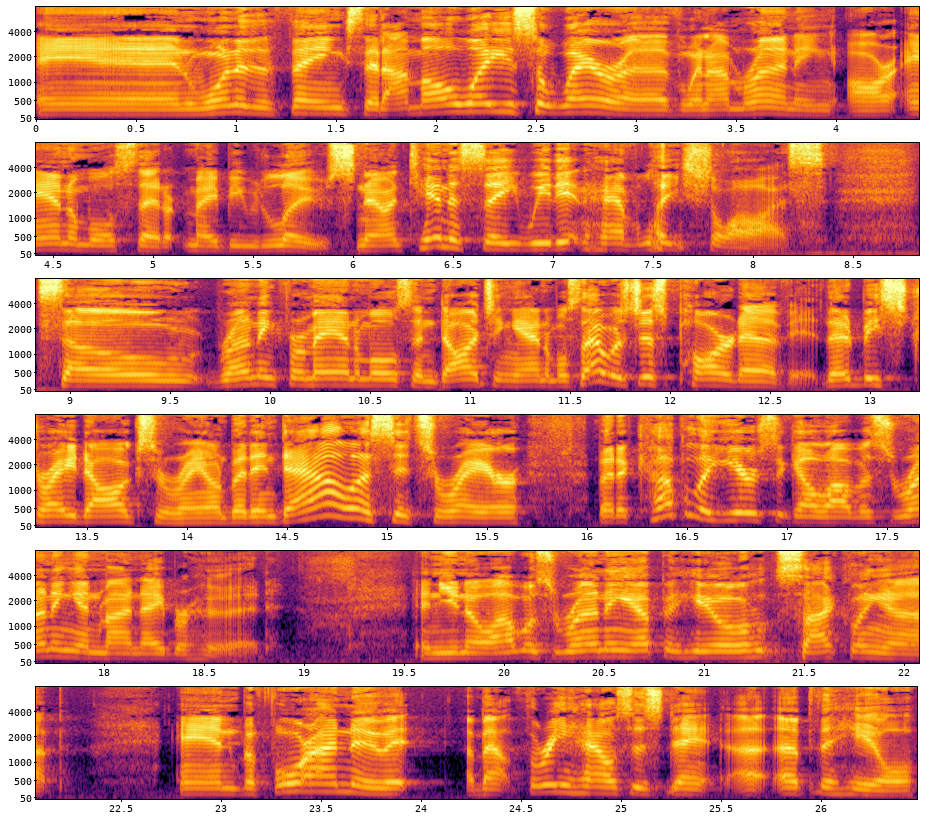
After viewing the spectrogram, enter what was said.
And one of the things that I'm always aware of when I'm running are animals that may be loose. Now, in Tennessee, we didn't have leash laws. So, running from animals and dodging animals, that was just part of it. There'd be stray dogs around. But in Dallas, it's rare. But a couple of years ago, I was running in my neighborhood. And, you know, I was running up a hill, cycling up. And before I knew it, about three houses down, uh, up the hill,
